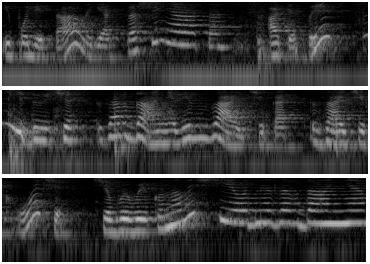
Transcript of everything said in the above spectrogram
і політали, як пташенята. А тепер слідуюче завдання від зайчика. Зайчик хоче, щоб ви виконали ще одне завдання.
